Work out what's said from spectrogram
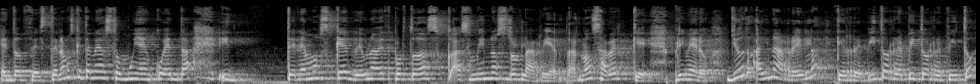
Entonces, tenemos que tener esto muy en cuenta y tenemos que de una vez por todas asumir nosotros las riendas, ¿no? Saber que, primero, yo hay una regla que repito, repito, repito,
